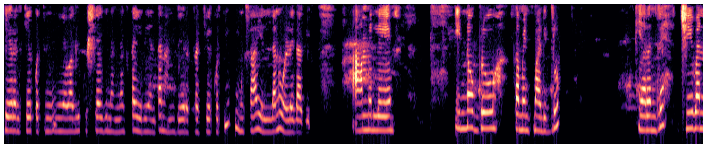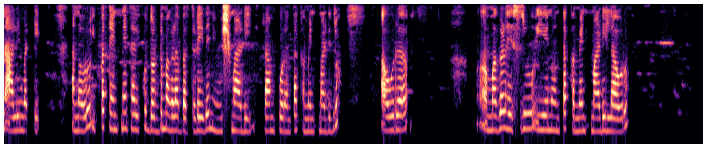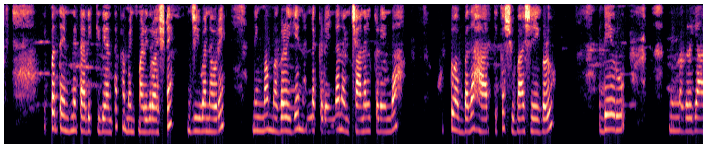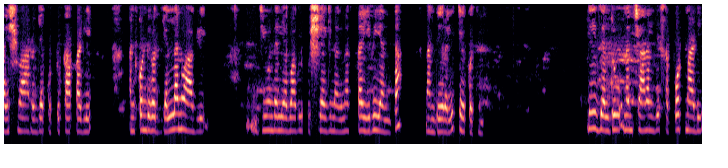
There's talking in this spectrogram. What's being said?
ದೇವರಲ್ಲಿ ಕೇಳ್ಕೊತೀನಿ. ನೀವು ಯಾವಾಗ್ಲೂ ಖುಷಿಯಾಗಿ ನನ್ನಂತ ಇರಿ ಅಂತ ನಾನು ದೇವ್ರ ಹತ್ರ ಕೇಳ್ಕೊತೀನಿ. ನಿಮ್ಗೆ ಸಹ ಎಲ್ಲಾನು ಒಳ್ಳೇದಾಗ್ಲಿ. ಆಮೇಲೆ ಇನ್ನೊಬ್ರು ಕಮೆಂಟ್ ಮಾಡಿದ್ರು. ಯಾರಂದ್ರೆ ಜೀವನ್ ಆಲಿಮಟ್ಟಿ ಅನ್ನೋರು ಇಪ್ಪತ್ತೆಂಟನೇ ತಾರೀಕು ದೊಡ್ಡ ಮಗಳ ಬರ್ತ್ಡೇ ಇದೆ, ನೀವು ವಿಶ್ ಮಾಡಿ ರಾಮ್ಪುರ್ ಅಂತ ಕಮೆಂಟ್ ಮಾಡಿದ್ರು. ಅವರ ಮಗಳ ಹೆಸರು ಏನು ಅಂತ ಕಮೆಂಟ್ ಮಾಡಿಲ್ಲ ಅವರು. ಇಪ್ಪತ್ತೆಂಟನೇ ತಾರೀಕಿದೆ ಅಂತ ಕಮೆಂಟ್ ಮಾಡಿದ್ರು ಅಷ್ಟೇ. ಜೀವನ್ ಅವರೇ, ನಿಮ್ಮ ಮಗಳಿಗೆ ನನ್ನ ಕಡೆಯಿಂದ, ನನ್ನ ಚಾನೆಲ್ ಕಡೆಯಿಂದ ಹುಟ್ಟುಹಬ್ಬದ ಆರ್ಥಿಕ ಶುಭಾಶಯಗಳು. ದೇವರು ನಿಮ್ಮ ಮಗಳಿಗೆ ಆಯುಷ್ಯ, ಆರೋಗ್ಯ ಕೊಟ್ಟು ಕಾಪಾಡ್ಲಿ ಅನ್ಕೊಂಡಿರೋದು ಎಲ್ಲಾನು ಆಗ್ಲಿ. ಜೀವನದಲ್ಲಿ ಯಾವಾಗಲೂ ಖುಷಿಯಾಗಿ ನಗ್ನಗ್ತಾ ಇರಿ ಅಂತ ನಾನು ದೇವರಲ್ಲಿ ಕೇಳ್ಕೊತೀನಿ. ಪ್ಲೀಸ್ ಎಲ್ರು ನನ್ನ ಚಾನಲ್ಗೆ ಸಪೋರ್ಟ್ ಮಾಡಿ.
